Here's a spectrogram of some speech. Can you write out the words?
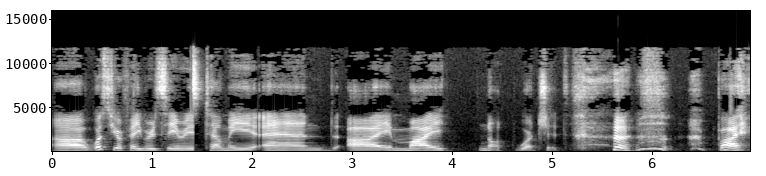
uh, what's your favorite series? Tell me, and I might not watch it. Bye.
